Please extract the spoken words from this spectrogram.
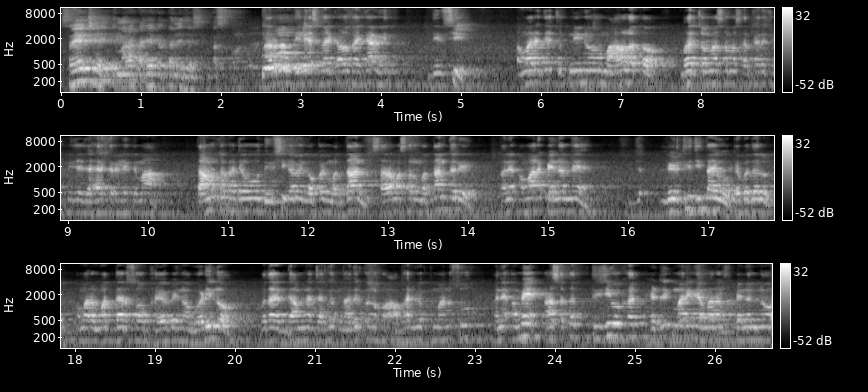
શ્રેય છે એ મારા કાર્યકર્તાને જશ. મારું નામ દિનેશભાઈ કાળુભાઈ ગાવિત, દિવસી. અમારે જે ચૂંટણીનો માહોલ હતો, ભર ચોમાસામાં સરકારે ચૂંટણી જે જાહેર કરેલી તેમાં ત્રાણું ટકા જેવું દિવસી ગામે લોકોએ મતદાન, સારામાં સારું મતદાન કરી અને અમારા પેનલને લીડથી જીતાવ્યું તે બદલ અમારા મતદાર સૌ ભાઈઓ બહેનો, વડીલો, બધા ગામના જાગૃત નાગરિકોનો હું આભાર વ્યક્ત માનું છું. અને અમે આ સતત ત્રીજી વખત હેડ્રિક મારીને અમારા પેનલનો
